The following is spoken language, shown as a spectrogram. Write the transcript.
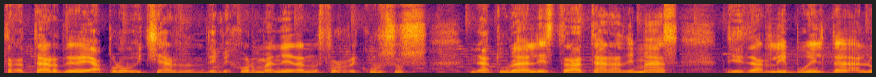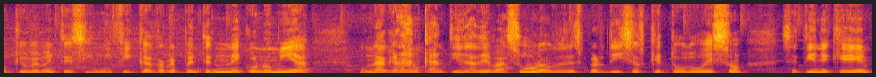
Tratar de aprovechar de mejor manera nuestros recursos naturales, tratar además de darle vuelta a lo que obviamente significa de repente en una economía una gran cantidad de basura o de desperdicios, que todo eso se tiene que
